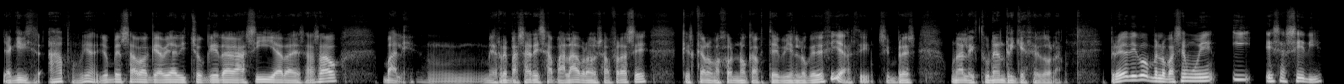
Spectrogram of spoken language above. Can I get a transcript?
y, aquí dices, ah, pues mira, yo pensaba que había dicho que era así y ahora es asado. Vale, mm, me repasaré esa palabra o esa frase, que es que a lo mejor no capté bien lo que decía. ¿sí? Siempre es una lectura enriquecedora. Pero ya digo, me lo pasé muy bien y esa serie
